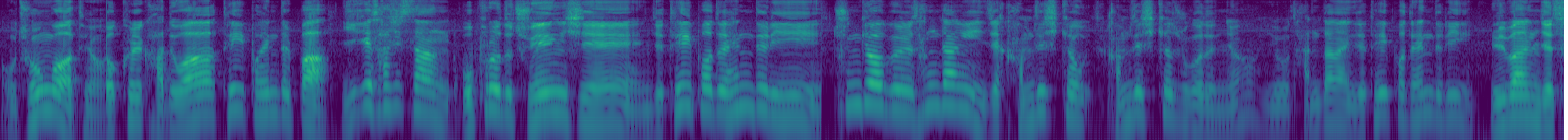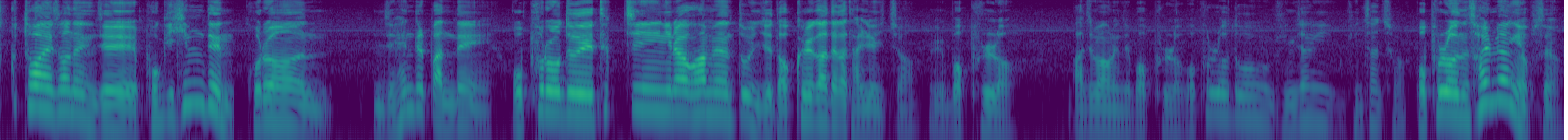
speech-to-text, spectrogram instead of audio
어, 좋은 것 같아요. 너클 가드와 테이퍼 핸들바 이게 사실상 오프로드 주행 시에 이제 테이퍼드 핸들이 충격을 상당히 이제 감쇄시켜 감쇄시켜 주거든요. 이 단단한 이제 테이퍼드 핸들이 일반 이제 스쿠터에서는 이제 보기 힘든 그런 이제 핸들바인데 오프로드의 특징이라고 하면 또 이제 너클 가드가 달려 있죠. 머플러 마지막으로 이제 머플러 머플러도 굉장히 괜찮죠. 머플러는 설명이 없어요.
